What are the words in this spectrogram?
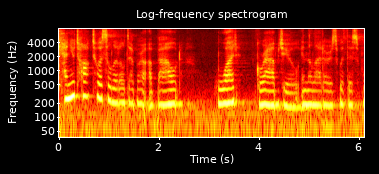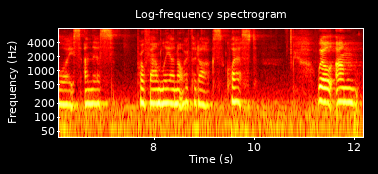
Can you talk to us a little, Deborah, about what grabbed you in the letters with this voice and this profoundly unorthodox quest? Well, um,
